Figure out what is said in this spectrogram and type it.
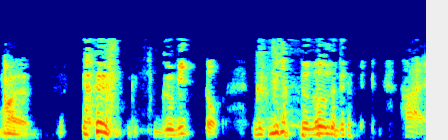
はい。グビッと、グビッと飲んで。はい。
